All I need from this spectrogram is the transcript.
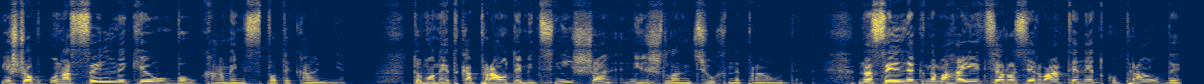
і щоб у насильників був камінь спотикання. Тому нитка правди міцніша, ніж ланцюг неправди. Насильник намагається розірвати нитку правди,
